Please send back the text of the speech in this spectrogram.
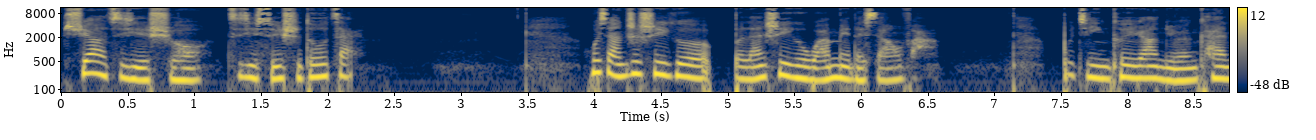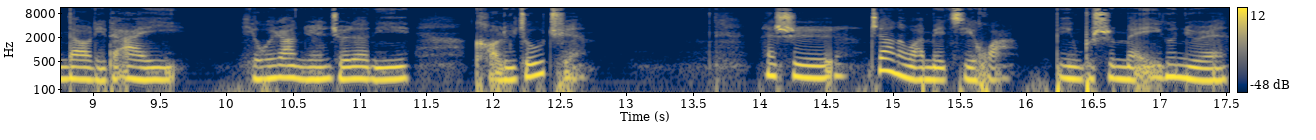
需要自己的时候，自己随时都在。我想这是一个本来是一个完美的想法，不仅可以让女人看到你的爱意，也会让女人觉得你考虑周全。但是这样的完美计划，并不是每一个女人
